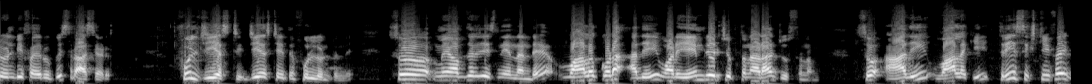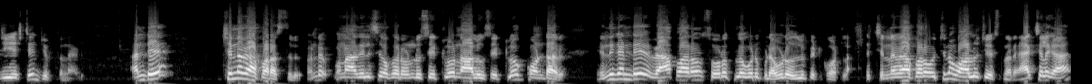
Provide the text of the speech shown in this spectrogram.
ట్వంటీ ఫైవ్ రూపీస్ రాశాడు ఫుల్ జిఎస్టీ జిఎస్టీ అయితే ఫుల్ ఉంటుంది. సో మేము అబ్జర్వ్ చేసింది ఏంటంటే వాళ్ళకు కూడా అది వాడు ఏం రేట్ చెప్తున్నాడా అని చూస్తున్నాం. సో అది వాళ్ళకి త్రీ సిక్స్టీ ఫైవ్ జిఎస్టీ అని చెప్తున్నాడు. అంటే చిన్న వ్యాపారస్తులు. అంటే నాకు తెలిసి ఒక రెండు సెట్లో నాలుగు సెట్లో కొంటారు. ఎందుకంటే వ్యాపారం సూరత్లో కూడా ఇప్పుడు ఎవడు వదిలిపెట్టుకోవట్లా. చిన్న వ్యాపారం వచ్చినా వాళ్ళు చేస్తున్నారు. యాక్చువల్గా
